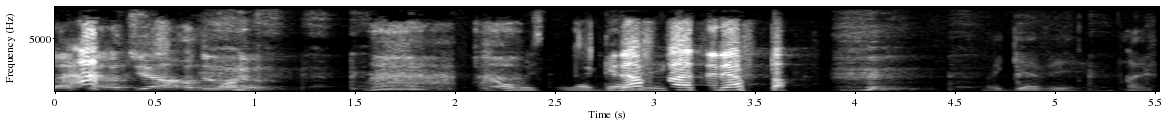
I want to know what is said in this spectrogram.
on a perdu Arnaud. là. Ah, mais ça m'a T'énerve gavé, pas, t'énerve pas gavé, bref.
